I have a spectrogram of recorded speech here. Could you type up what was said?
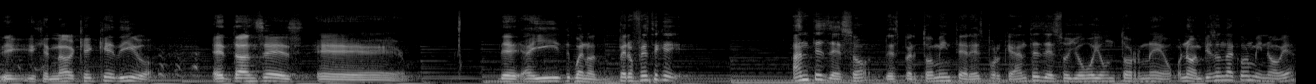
Y dije, no, ¿qué, qué digo? Entonces, eh, de ahí, bueno, pero fíjate que antes de eso despertó mi interés porque antes de eso yo voy a un torneo, no, empiezo a andar con mi novia,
